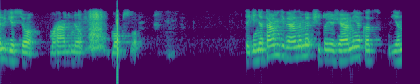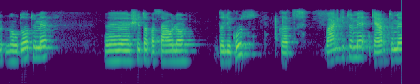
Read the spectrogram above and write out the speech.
elgesio moralinio mokslo. Taigi netam gyvename šitoje žemėje, kad vien naudotume e, šito pasaulio dalykus, kad valgytume, gertume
